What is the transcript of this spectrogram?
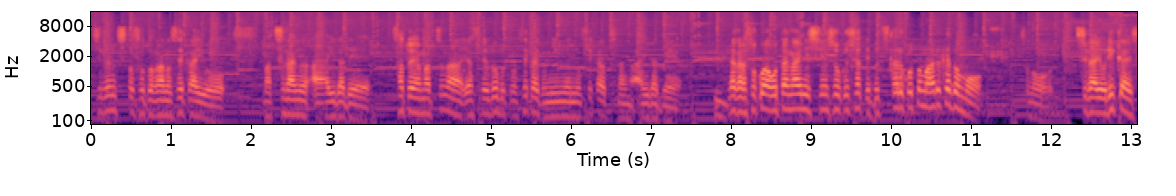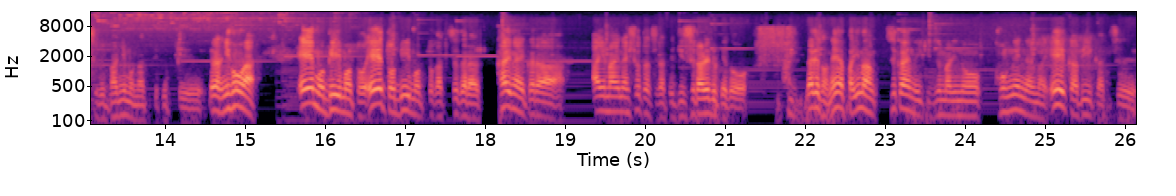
自分ちと外側の世界を、まあ、つなぐ間で里山っていうのは野生動物の世界と人間の世界をつなぐ間で、うん、だからそこはお互いに侵食し合ってぶつかることもあるけどもその違いを理解する場にもなっていくっていう。だから日本は A も B もと A と B もとかっつうから海外から曖昧な人たちだってディスられるけど、はい、だけどねやっぱ今世界の行き詰まりの根源になるのは A か B かっつう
